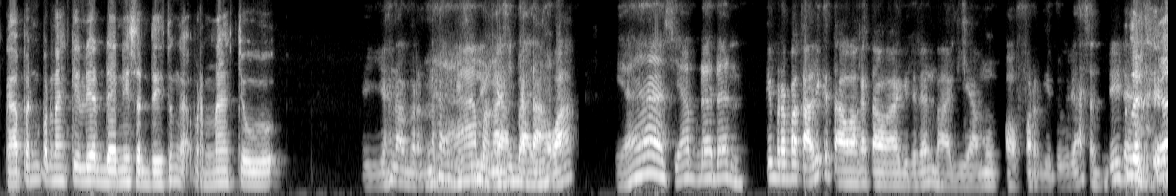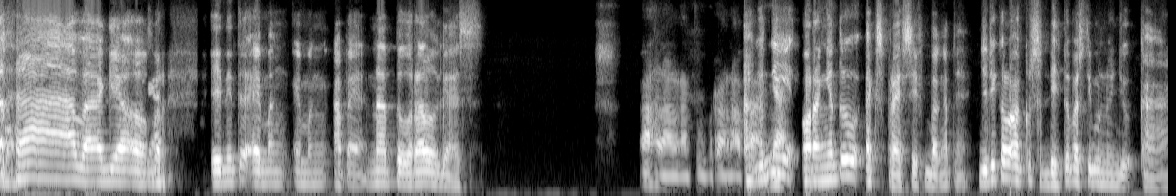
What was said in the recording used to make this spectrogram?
kapan pernah lihat Dani sedih tuh nggak pernah cu. Iya, nah pernah. Ya, Gitu, makasih. Ketawa. Ya, siap Dadan. Ini berapa kali ketawa-ketawa gitu dan bahagiamu over gitu. Ya sedih dan Bahagia over. Ini tuh emang emang apa ya? Natural, guys. Ah lah natural Aku apanya. nih orangnya tuh ekspresif banget ya. Jadi kalau aku sedih tuh pasti menunjukkan.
